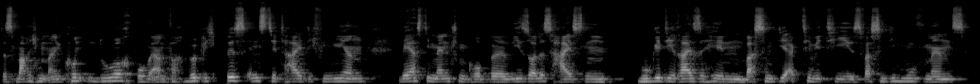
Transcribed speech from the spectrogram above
Das mache ich mit meinen Kunden durch, wo wir einfach wirklich bis ins Detail definieren, wer ist die Menschengruppe, wie soll es heißen, wo geht die Reise hin, was sind die Activities, was sind die Movements,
